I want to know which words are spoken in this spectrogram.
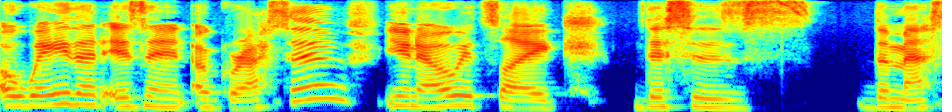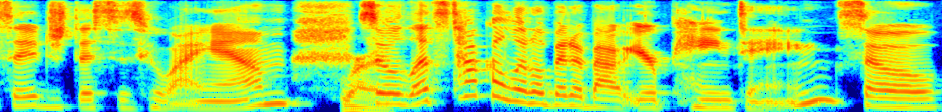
a way that isn't aggressive. You know, it's like, this is the message this is who i am right. so let's talk a little bit about your painting so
